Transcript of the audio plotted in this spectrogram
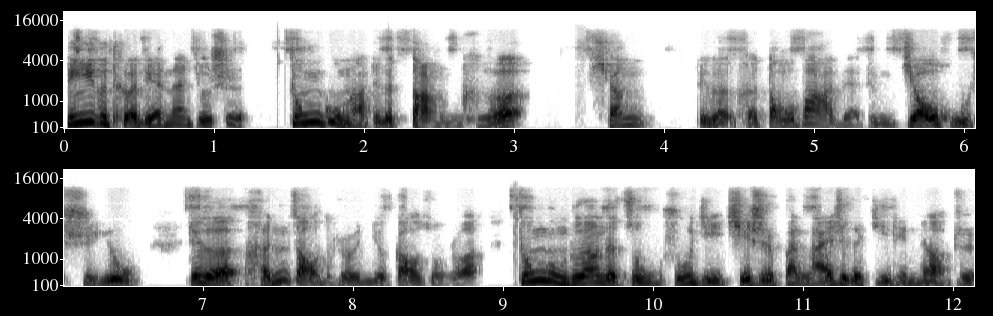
第一个特点呢，就是中共啊，这个党和枪，这个和刀把的这种交互使用。这个很早的时候，你就告诉我说，中共中央的总书记其实本来是个集体领导制，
